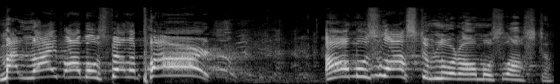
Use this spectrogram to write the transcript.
My life almost fell apart. I almost lost him, Lord. I almost lost him.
